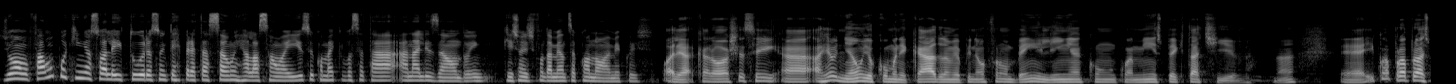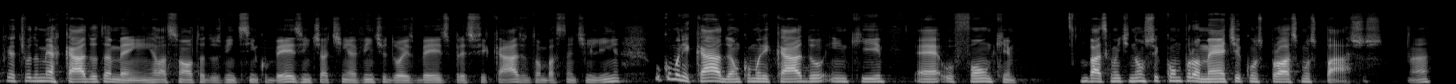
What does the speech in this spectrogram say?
João, fala um pouquinho a sua leitura, a sua interpretação em relação a isso e como é que você está analisando em questões de fundamentos econômicos. Olha, Carol, acho que assim, a, a reunião e o comunicado, na minha opinião, foram bem em linha com, com a minha expectativa. Né? É, e com a própria expectativa do mercado também, em relação à alta dos 25 Bs, a gente já tinha 22 Bs precificados, então bastante em linha. O comunicado é um comunicado em que é, o FONC basicamente não se compromete com os próximos passos. Né?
